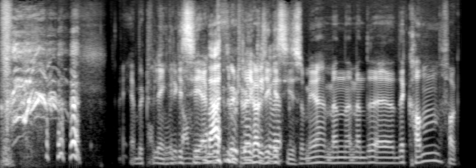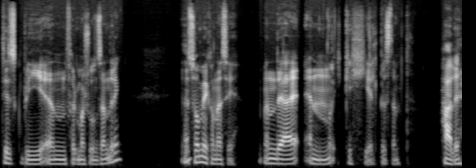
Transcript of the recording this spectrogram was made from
Jeg burde vel egentlig ikke si Jeg burde, burde burde vel kanskje ikke ikke si så mye, men, men det, det kan faktisk bli en formasjonsendring. Så mye kan jeg si. Men det er ennå ikke helt bestemt. Herlig.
